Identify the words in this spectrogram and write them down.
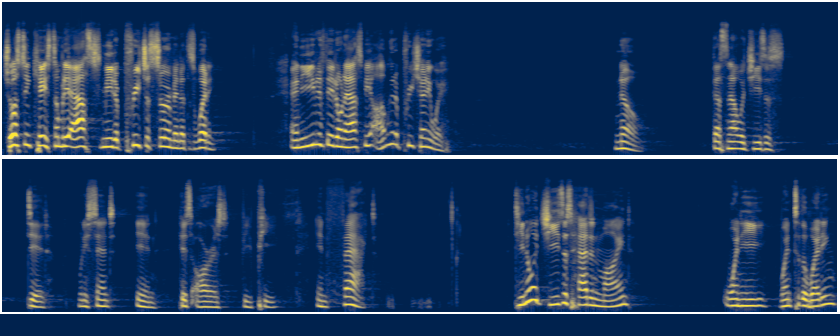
just in case somebody asks me to preach a sermon at this wedding. And even if they don't ask me, I'm going to preach anyway. No, that's not what Jesus did when he sent in his RSVP. In fact, do you know what Jesus had in mind when he went to the wedding?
